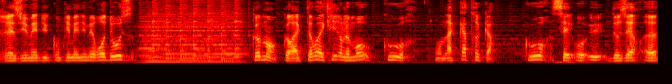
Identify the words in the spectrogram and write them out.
Résumé du comprimé numéro 12. Comment correctement écrire le mot cours On a quatre cas. Cours, C-O-U, 2 R E,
